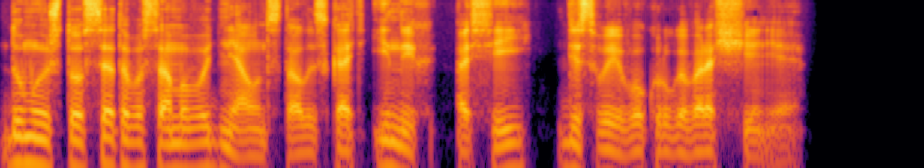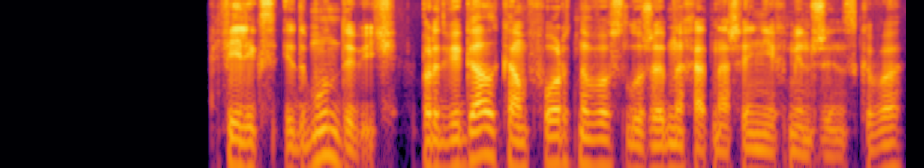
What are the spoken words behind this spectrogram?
Думаю, что с этого самого дня он стал искать иных осей для своего круговращения. Феликс Эдмундович продвигал комфортного в служебных отношениях Минжинского,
